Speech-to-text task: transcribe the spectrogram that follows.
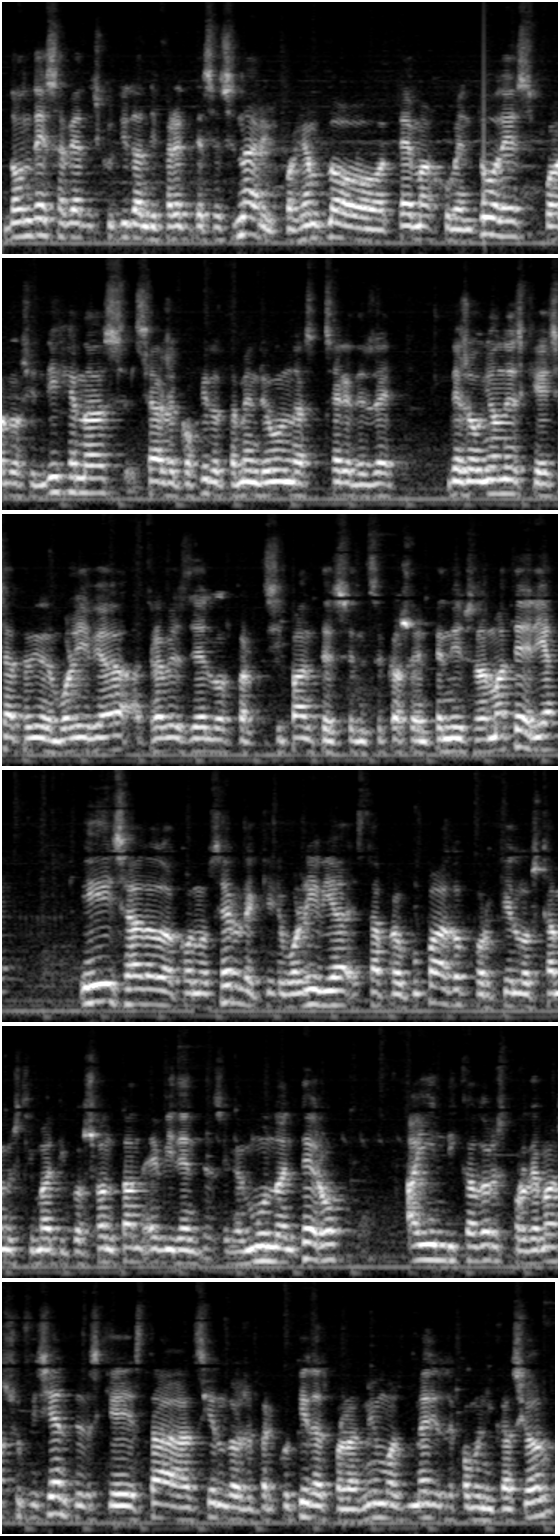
donde se había discutido en diferentes escenarios, por ejemplo, tema juventudes, pueblos indígenas, se ha recogido también de una serie de, de reuniones que se ha tenido en Bolivia a través de los participantes, en este caso entendidos en la materia, y se ha dado a conocer de que Bolivia está preocupado porque los cambios climáticos son tan evidentes en el mundo entero hay indicadores por demás suficientes que están siendo repercutidas por los mismos medios de comunicación.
